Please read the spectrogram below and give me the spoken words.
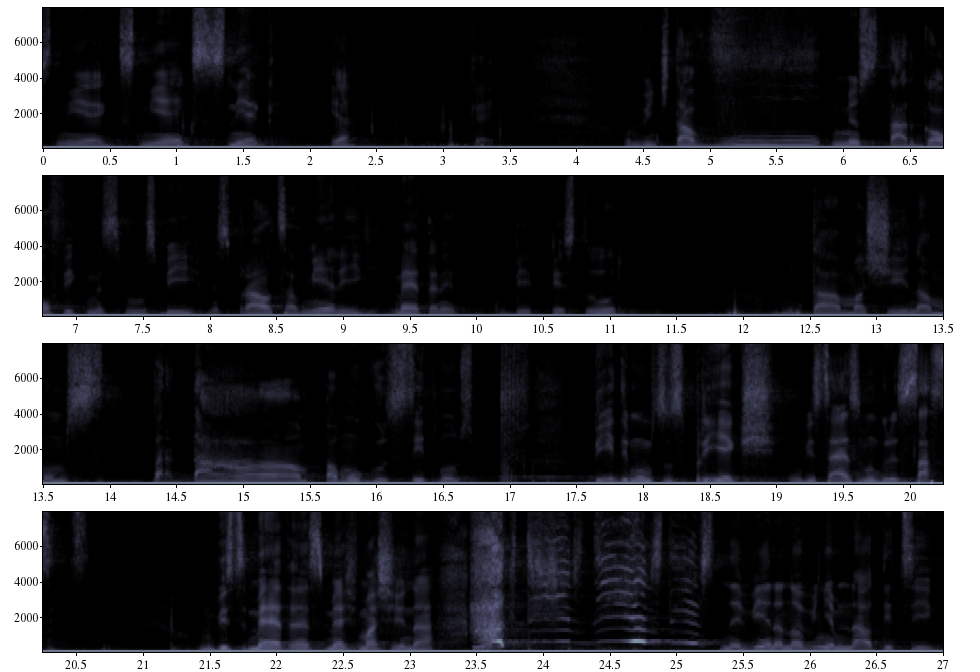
snieg, sniegs, snieg, jā. Un viņš tā, vū, mums tāda golfika mums, mums bija, mēs braucām mierīgi, mēteni bija pie stūri, un tā mašīna mums bradām pa muguru sit mums, pff, bīdi mums uz priekšu, un viss aizmuguri sasit. Un visi mētenes mēs mašīnā, ak, Dievs, Dievs, Dievs! Neviena no viņiem nav ticīga.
